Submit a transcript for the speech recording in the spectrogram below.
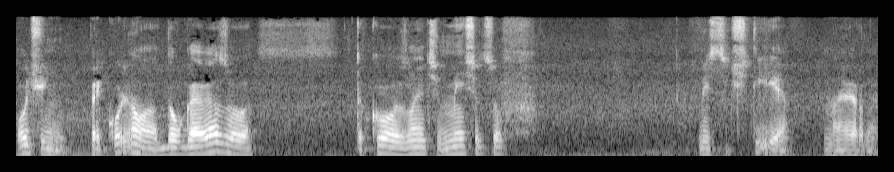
Очень прикольного, долговязого, такого, знаете, месяцев, месяца четыре, наверное.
